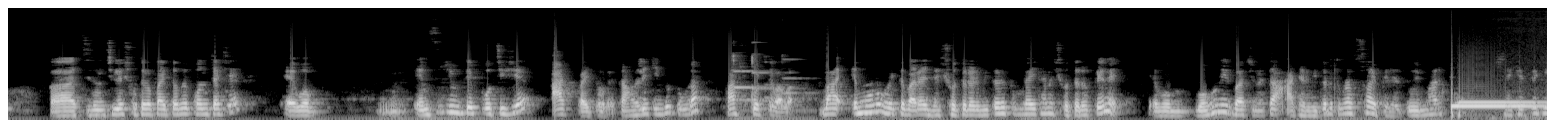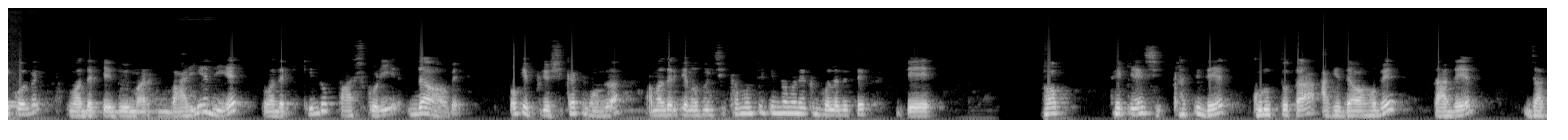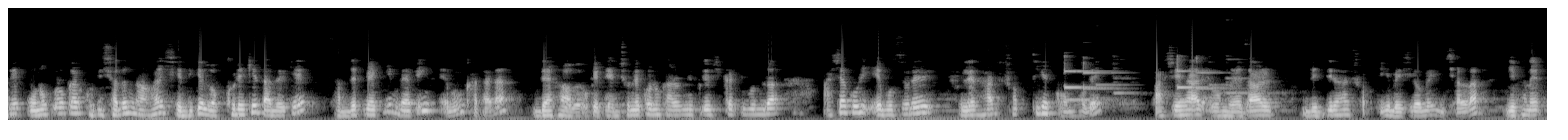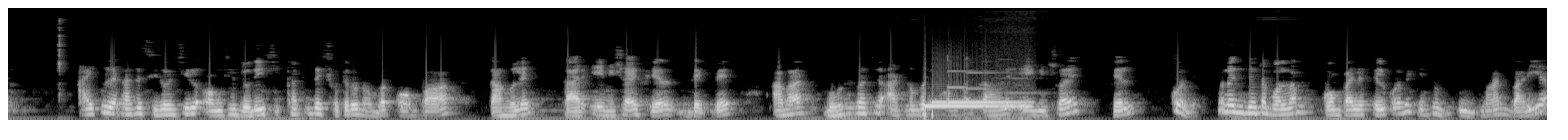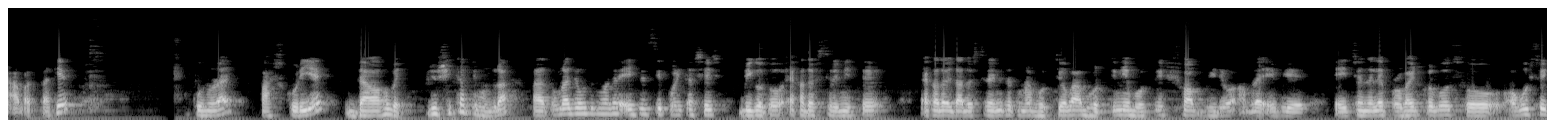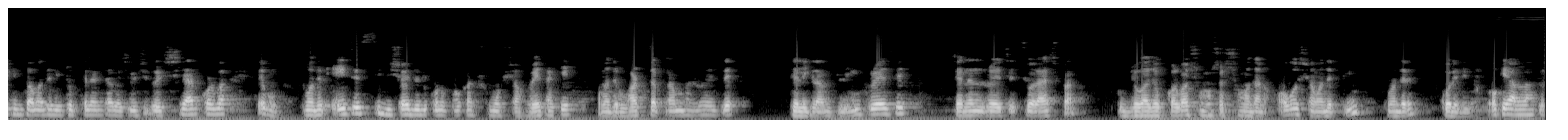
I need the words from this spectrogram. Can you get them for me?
আহ, সৃজনশীলে সতেরো পাইতে হবে পঞ্চাশে এবং এমসিকিউতে পঁচিশে আট পাইতে হবে। তাহলে কিন্তু তোমরা পাস করতে পারবা। বা এমনও হইতে পারে যে সতেরোর ভিতরে তোমরা এখানে সতেরো পেলে এবং বহু নির্বাচনে তো আটের ভিতরে তোমরা ছয় পেলে। দুই মার্ক সেক্ষেত্রে কি করবে? তোমাদেরকে দুই মার্ক বাড়িয়ে দিয়ে তোমাদেরকে কিন্তু পাস করিয়ে দেওয়া হবে। ওকে প্রিয় শিক্ষার্থী বন্ধুরা, আমাদেরকে নতুন শিক্ষামন্ত্রী কিন্তু আমাদেরকে বলে দিতে যে সব থেকে শিক্ষার্থীদের গুরুত্বটা আগে দেওয়া হবে। তাদের যাতে কোনো প্রকার ক্ষতি সাধন না হয়, সেদিকে লক্ষ্য রেখে তাদেরকে সাবজেক্ট ম্যাপিং ম্যাপিং এবং খাতাটা দেখা হবে। ওকে টেনশনের কোনো কারণে প্রিয় শিক্ষার্থী বন্ধুরা। আশা করি এবছরে ফেলের হার সব থেকে কম হবে। পাশের হার এবং রেজাল্ট বৃদ্ধির হার সব থেকে বেশি হবে ইনশাল্লাহ যেখানে আইকু লেখা আছে, সৃজনশীল অংশে যদি শিক্ষার্থীদের সতেরো নম্বর কম পাওয়া, তাহলে তার এই বিষয়ে ফেল দেখবে। আবার বহু আট নম্বর তাহলে এই বিষয়ে ফেল করবে। মানে যেটা বললাম কম পাইলে ফেল করবে, কিন্তু মার্ক বাড়িয়ে আবার তাকে পুনরায় পাশ করিয়ে দেওয়া হবে। প্রিয় শিক্ষার্থী বন্ধুরা তোমরা যেহেতু তোমাদের এইচএসসি পরীক্ষা শেষ, বিগত একাদশ শ্রেণীতে, একাদশ দ্বাদশ শ্রেণীতে তোমরা ভর্তি হবা, ভর্তি নিয়ে ভর্তির সব ভিডিও আমরা এই এই চ্যানেলে প্রোভাইড করব। সো অবশ্যই কিন্তু আমাদের ইউটিউব চ্যানেলটা বেশি বেশি করে শেয়ার করবা এবং তোমাদের এইচএসসি বিষয়ে যদি কোনো প্রকার সমস্যা হয়ে থাকে, আমাদের হোয়াটসঅ্যাপ নাম্বার রয়েছে টেলিগ্রাম লিংক রয়েছে চ্যানেল রয়েছে, চলে আসবা। যোগাযোগ করবার সমস্যার সমাধান অবশ্যই আমাদের টিম তোমাদের করে দিবে ওকে আল্লাহ।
